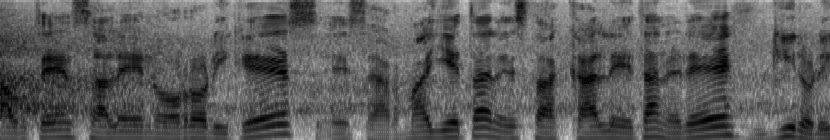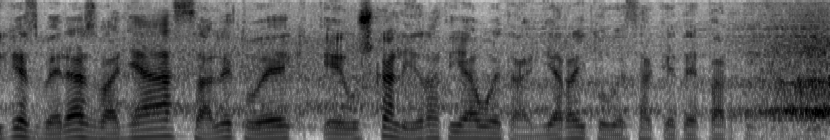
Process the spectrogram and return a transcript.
Aurten zaleen horrorik ez, ez armaietan, ez da kaleetan ere, girorik ez beraz, baina zaletuek Euskal Irrati hauetan jarraitu bezakete partida.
